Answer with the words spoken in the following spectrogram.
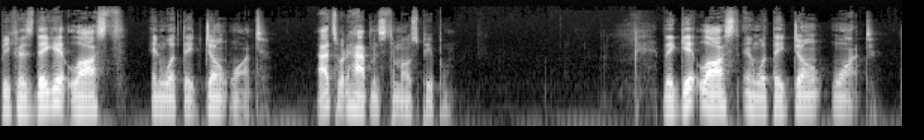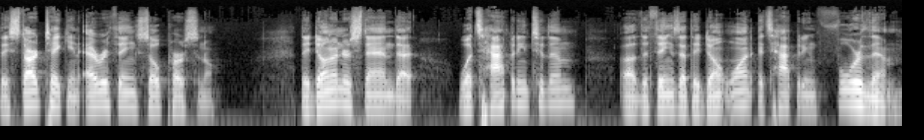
because they get lost in what they don't want. That's what happens to most people. They get lost in what they don't want. They start taking everything so personal. They don't understand that what's happening to them, uh, the things that they don't want, it's happening for them.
